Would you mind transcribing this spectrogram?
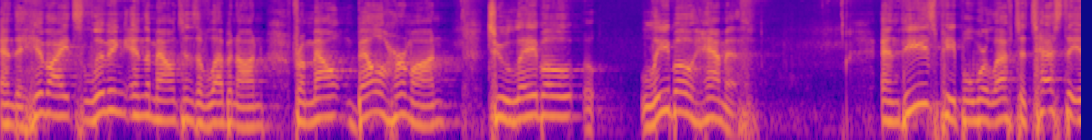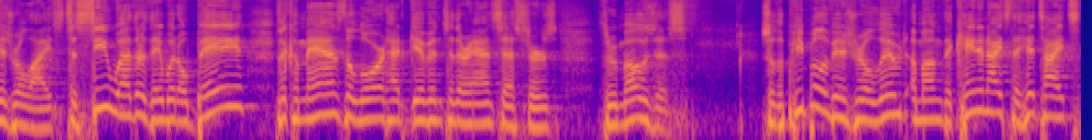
and the Hivites living in the mountains of Lebanon, from Mount Bel Hermon to Lebo, Lebo Hamath. And these people were left to test the Israelites to see whether they would obey the commands the Lord had given to their ancestors through Moses. So the people of Israel lived among the Canaanites, the Hittites,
